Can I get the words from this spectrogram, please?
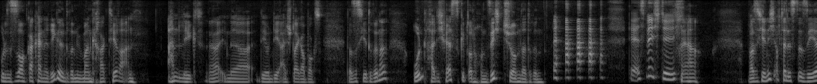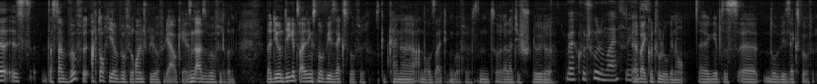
Und es ist auch gar keine Regeln drin, wie man Charaktere an, anlegt ja, in der DD-Einsteigerbox. Das ist hier drin. Und halte ich fest, es gibt auch noch einen Sichtschirm da drin. Der ist wichtig. Ja. Was ich hier nicht auf der Liste sehe, ist, dass da Würfel. Ach doch, hier Würfel, Rollenspielwürfel. Ja, okay, es sind also Würfel drin. Bei D&D gibt es allerdings nur W6-Würfel. Es gibt keine anderen seitigen Würfel. Es sind relativ schnöde. Bei Cthulhu meinst du jetzt? Äh, bei Cthulhu, genau. Äh, gibt es äh, nur W6-Würfel.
